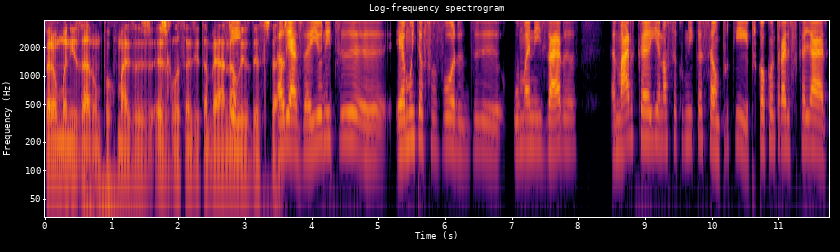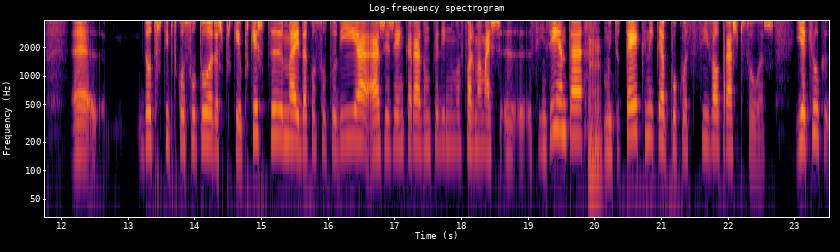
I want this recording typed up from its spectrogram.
Para humanizar um pouco mais as, as relações e também a análise Sim. desses dados. Aliás, a Unity eh, é muito a favor de humanizar a marca e a nossa comunicação. Porquê? Porque, ao contrário, se calhar. De outro tipo de consultoras. Porquê? Porque este meio da consultoria às vezes é encarado um bocadinho de uma forma mais uh, cinzenta, uhum. muito técnica, pouco acessível para as pessoas. E, aquilo que,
